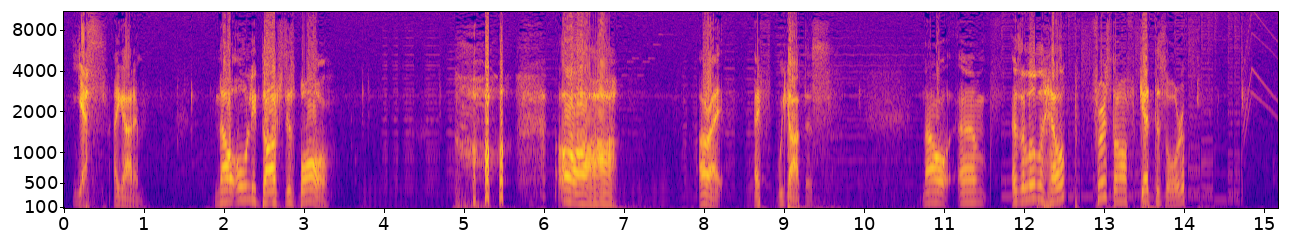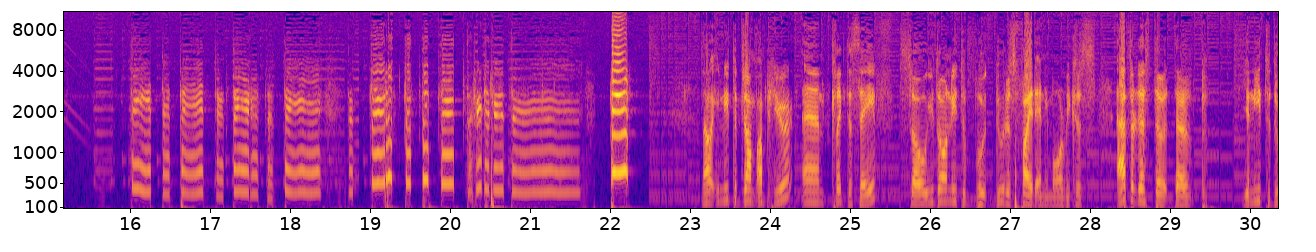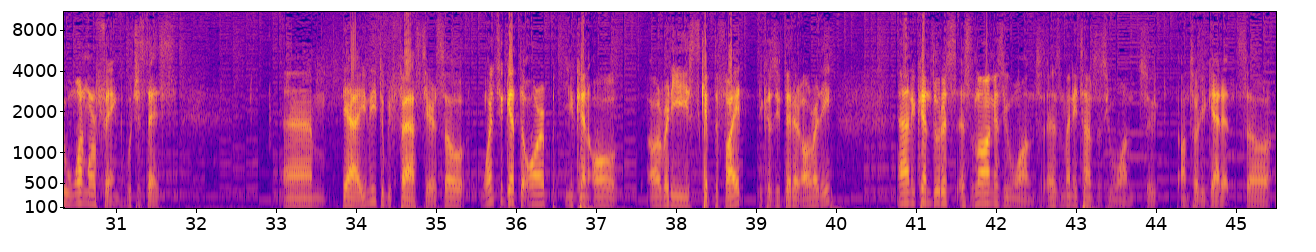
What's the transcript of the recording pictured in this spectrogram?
Yes, I got him. Now only dodge this ball. oh. Alright, we got this. Now, um, as a little help, first off, get this orb. Now you need to jump up here and click the save, so you don't need to do this fight anymore because after this, the, the you need to do one more thing, which is this. Um, yeah, you need to be fast here. So once you get the orb, you can all already skip the fight because you did it already, and you can do this as long as you want, as many times as you want, so, until you get it. So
